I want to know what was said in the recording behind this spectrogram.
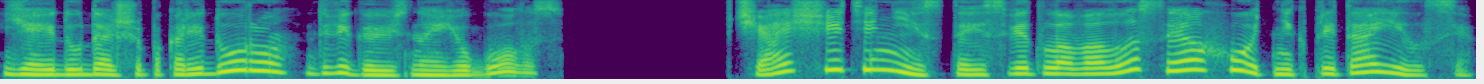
Я иду дальше по коридору, двигаюсь на ее голос. В чаще тенистой светловолосый охотник притаился,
